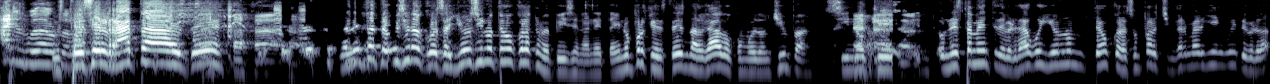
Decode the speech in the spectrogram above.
Ay, les voy a dar otro Usted es el rata, usted. La neta, te voy a decir una cosa. Yo sí no tengo cola que me pisen, la neta. Y no porque estés nalgado como Don Chimpa, sino que, honestamente, de verdad, güey, yo no tengo corazón para chingarme a alguien, güey, de verdad.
